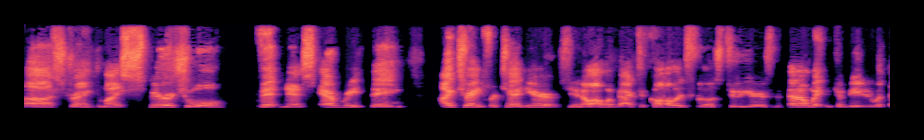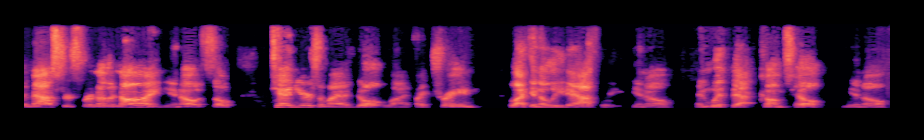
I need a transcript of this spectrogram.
uh, strength, my spiritual fitness, everything. I trained for 10 years. You know, I went back to college for those two years, but then I went and competed with the Masters for another nine, you know. So 10 years of my adult life, I trained like an elite athlete, you know and with that comes help, you know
